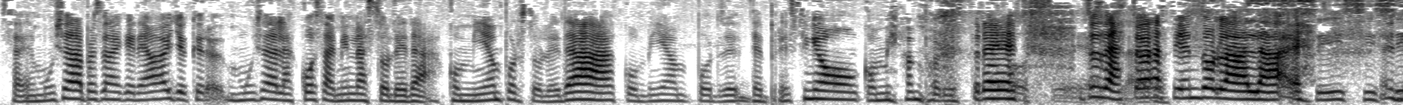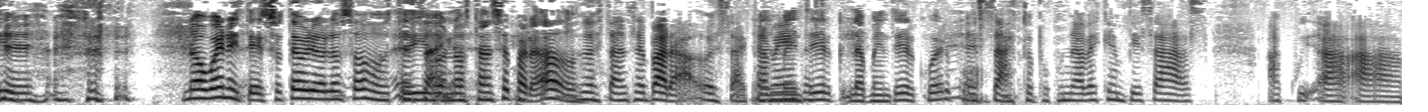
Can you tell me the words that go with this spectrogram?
¿Sabes? Muchas de las personas que querían, yo quiero, muchas de las cosas también la soledad. Comían por soledad, comían por depresión, comían por estrés. Entonces, estoy haciendo la, la... Sí, sí, sí. no, bueno, y eso te abrió los ojos. Te digo, no están separados. No están separados, exactamente. La mente y el, cuerpo. Exacto, porque una vez que empiezas a, a,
